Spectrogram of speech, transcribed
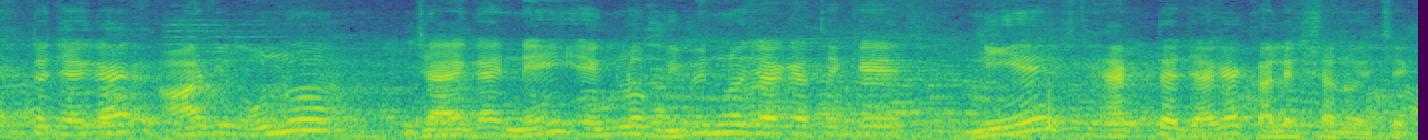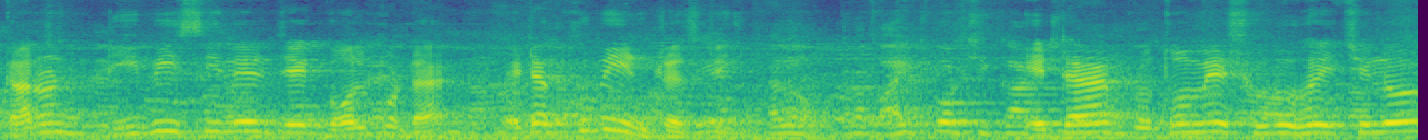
একটা জায়গায় আর কোনো জায়গায় নেই। এগুলো বিভিন্ন জায়গা থেকে নিয়ে একটা জায়গায় কালেকশন হয়েছে। কারণ টিভি সিলের যে গল্পটা এটা খুবই ইন্টারেস্টিং এটা প্রথমে শুরু হয়েছিল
